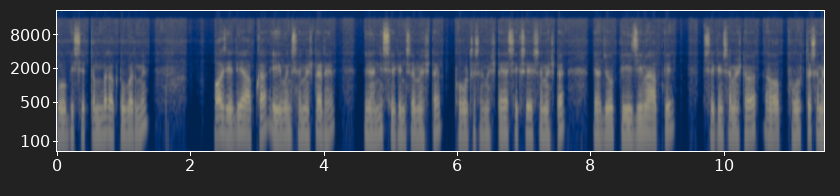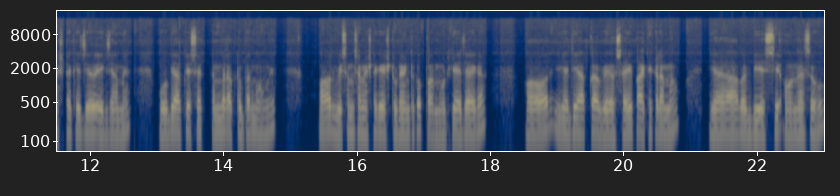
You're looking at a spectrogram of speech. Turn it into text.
वो भी सितंबर, अक्टूबर में। और यदि आपका ए वन सेमेस्टर है, यानी सेकेंड सेमेस्टर फोर्थ सेमेस्टर या सिक्स सेमेस्टर या जो पीजी में आपके सेकेंड सेमेस्टर और फोर्थ सेमेस्टर के जो एग्ज़ाम है, वो भी आपके सितंबर, अक्टूबर में होंगे। और विषम सेमेस्टर के स्टूडेंट को प्रमोट किया जाएगा। और यदि आपका व्यवसायिक पाठ्यक्रम हो, या आप बीएससी ऑनर्स हो,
